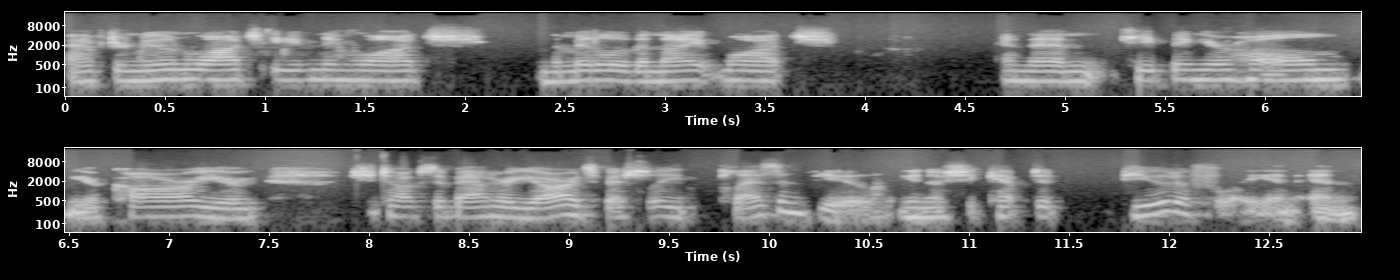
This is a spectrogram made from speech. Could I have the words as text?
Afternoon watch, evening watch, in the middle of the night watch, and then keeping your home, your car, your. She talks about her yard, especially Pleasant View. You know, she kept it beautifully, and and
